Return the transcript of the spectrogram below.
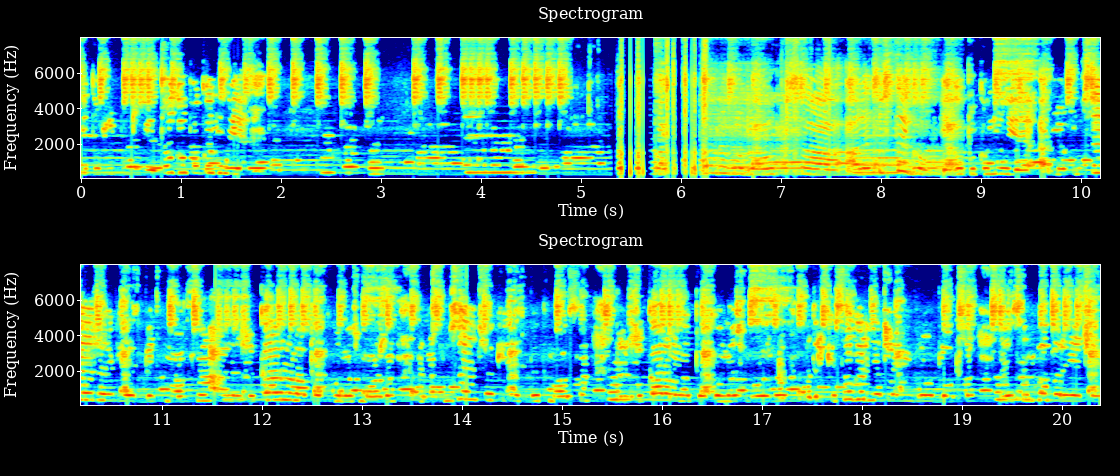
Nie to, buduje, to go pokonuje. Co z tego? Ja go pokonuję. Armia pluseczek jest zbyt mocna, ale że Karola pokonać można. Armia pluseczek jest zbyt mocna, ale że Karola pokonać można. Patryk jest ogarniaczem Robloxa, ja jestem ogarniaczem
